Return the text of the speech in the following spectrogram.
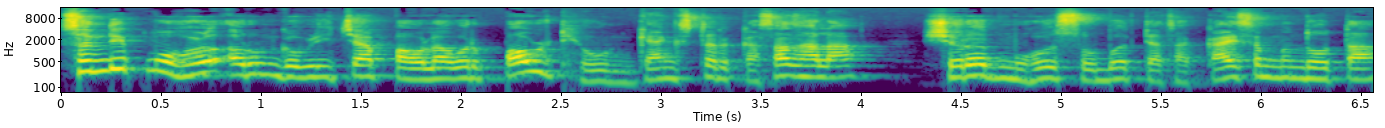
संदीप मोहोळ अरुण गवळीच्या पावलावर पाऊल ठेवून गँगस्टर कसा झाला शरद मोहोळ सोबत त्याचा काय संबंध होता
